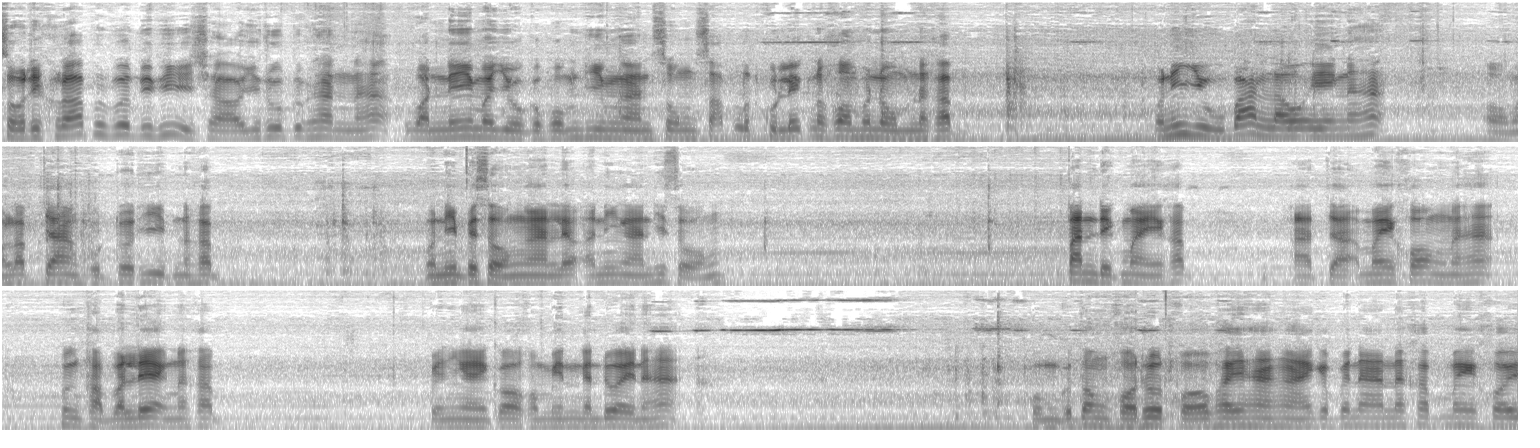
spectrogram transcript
สวัสดีครับเพื่อนๆพี่ๆชาวยูทูบทุกท่านนะฮะวันนี้มาอยู่กับผมทีมงานทรงทรัพย์รถคุณเล็กนครพนมนะครับ วันนี้อยู่บ้านเราเองนะฮะออกมารับจ้างขุดตัวทีบนะครับ วันนี้ไปสองงานแล้วอันนี้งานที่สองปั้นเด็กใหม่ครับ อาจจะไม่คล่องนะฮะเพิ่งขับวันแรกนะครับ เป็นไงก็คอมเมนต์กันด้วยนะฮะผมก็ต้องขอโทษขออภัยห่างหายกันไปนานนะครับ ไม่ค่อย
